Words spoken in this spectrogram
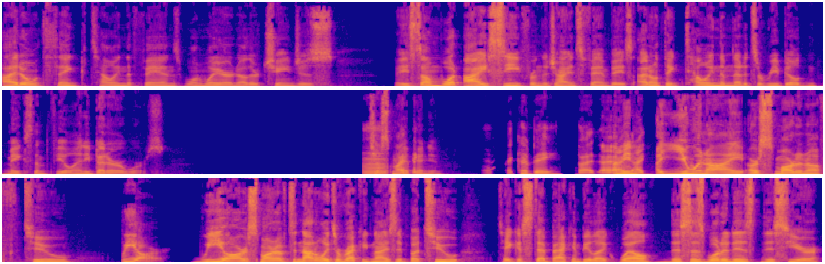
I don't think telling the fans one way or another changes based on what I see from the Giants fan base. I don't think telling them that it's a rebuild makes them feel any better or worse. Just Mm, my I think- opinion. It could be, but I, I mean, I, uh you and I are smart enough to we are. we are smart enough to not only to recognize it but to take a step back and be like, well, this is what it is this year.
